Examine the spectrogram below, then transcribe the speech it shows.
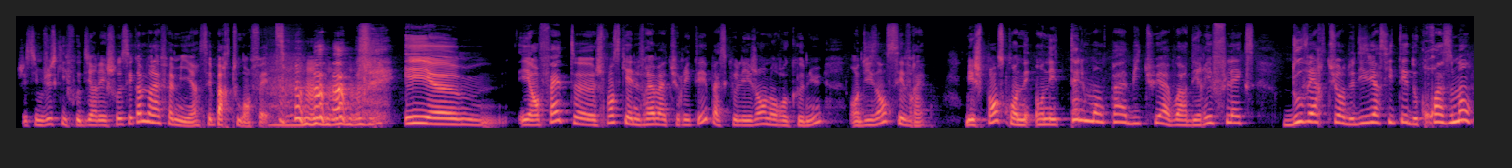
j'estime juste qu'il faut dire les choses, c'est comme dans la famille, hein, c'est partout en fait. et, euh, et en fait, je pense qu'il y a une vraie maturité parce que les gens l'ont reconnu en disant c'est vrai. Mais je pense qu'on est, on est tellement pas habitué à avoir des réflexes d'ouverture, de diversité, de croisement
